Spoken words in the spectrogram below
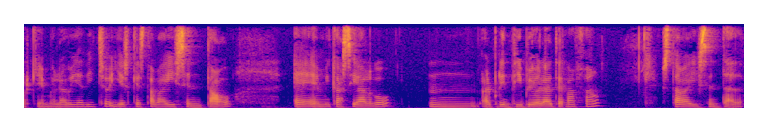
porque me lo había dicho, y es que estaba ahí sentado eh, en mi casi algo, mm, al principio de la terraza, estaba ahí sentado.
